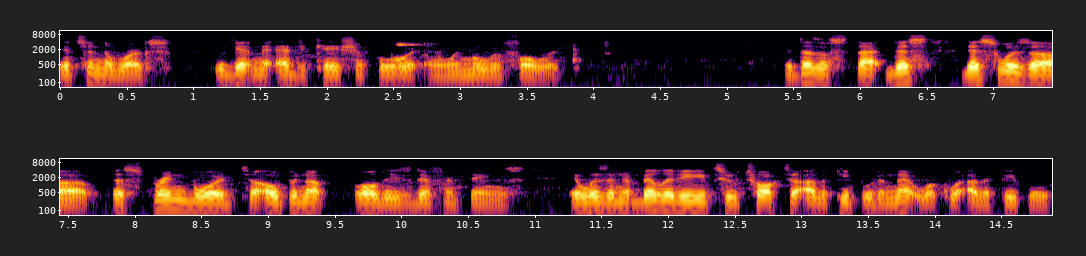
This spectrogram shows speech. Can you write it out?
it's in the works. We're getting the education for it, and we're moving forward. It doesn't stop. This this was a, a springboard to open up all these different things. It was an ability to talk to other people, to network with other people.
